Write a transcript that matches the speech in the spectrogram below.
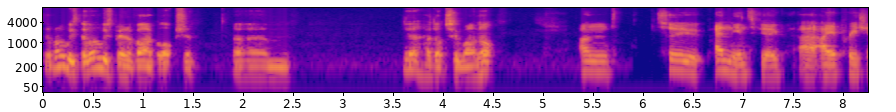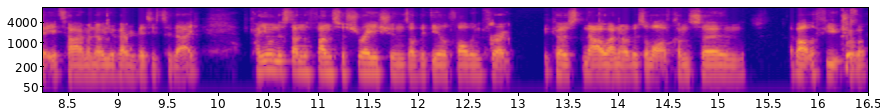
they've always they've always been a viable option. Um, yeah, I don't see why not. And to end the interview, uh, I appreciate your time. I know you're very busy today. Can you understand the fans' frustrations of the deal falling through? Because now I know there's a lot of concern about the future going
